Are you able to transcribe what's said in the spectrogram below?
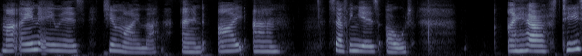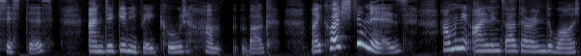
my name is Jemima and I am seven years old. I have two sisters and a guinea pig called Humbug. My question is How many islands are there in the world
